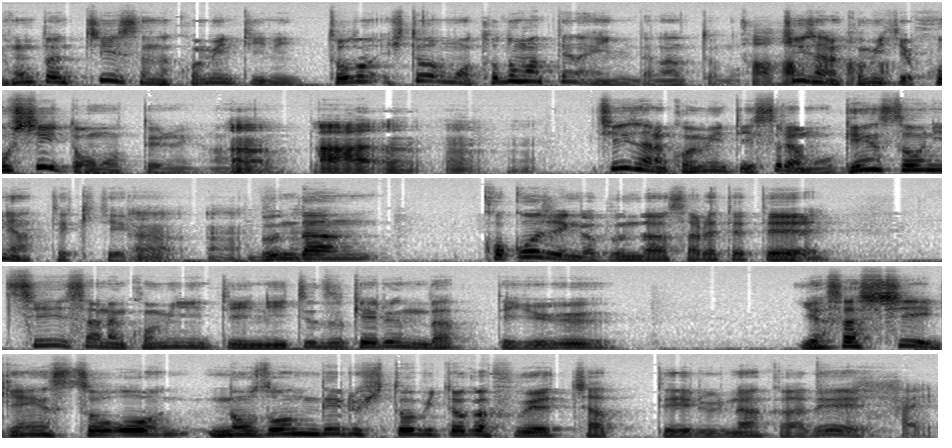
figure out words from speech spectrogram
本当に小さなコミュニティにとど人はもうとどまってないんだなって思う。小さなコミュニティ欲しいと思ってるんやなと思って、うん、あうんうんうん小さなコミュニティすらもう幻想になってきてる、うんうん、分断個々人が分断されてて、小さなコミュニティに居続けるんだっていう優しい幻想を望んでる人々が増えちゃってる中ではい。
